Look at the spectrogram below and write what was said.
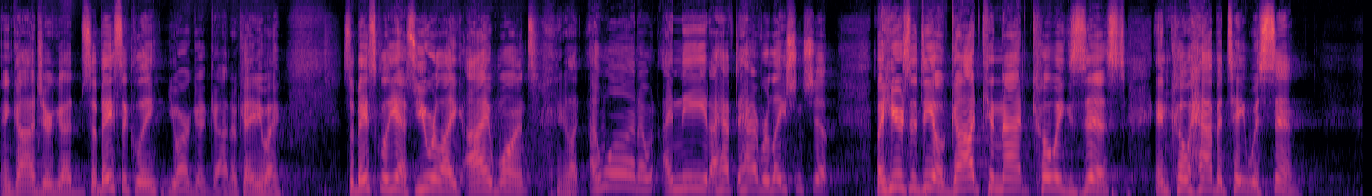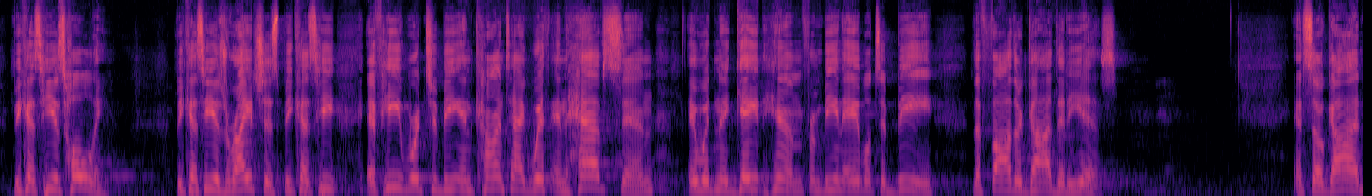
and God, you're good. So basically, you are good, God. Okay, anyway. So basically, yes, you were like, I want. You're like, I want, I, I need, I have to have relationship. But here's the deal God cannot coexist and cohabitate with sin because he is holy, because he is righteous, because he, if he were to be in contact with and have sin, it would negate him from being able to be the Father God that he is. And so, God,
